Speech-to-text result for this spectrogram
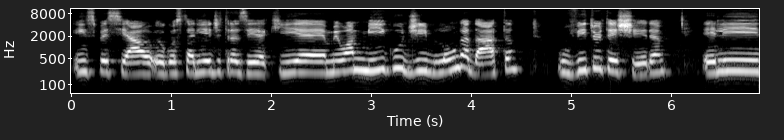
em especial, eu gostaria de trazer aqui é meu amigo de longa data, o Vitor Teixeira. Ele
